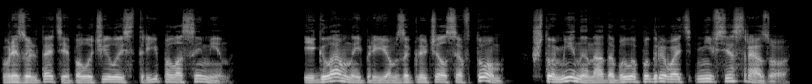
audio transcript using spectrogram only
В результате получилось три полосы мин. И главный прием заключался в том, что мины надо было подрывать не все сразу.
